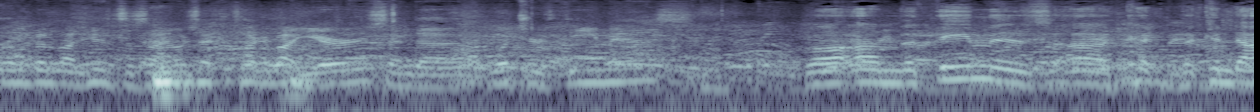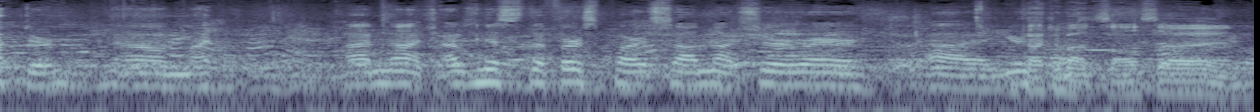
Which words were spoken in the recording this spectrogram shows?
little bit about his design. Would you like to talk about yours and uh, what your theme is? Well, um, the theme is uh, co- the conductor. Um, I, I'm not. I've missed the first part, so I'm not sure where uh, yours. talked about salsa and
